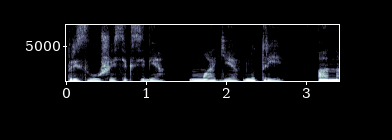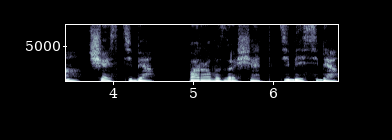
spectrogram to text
Прислушайся к себе. Магия внутри. Она — часть тебя. Пора возвращать тебе себя.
